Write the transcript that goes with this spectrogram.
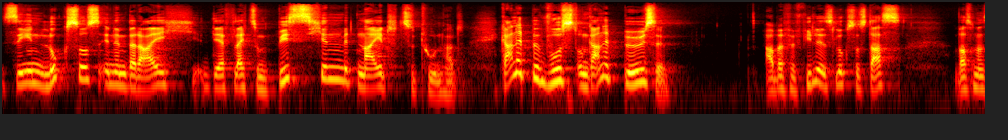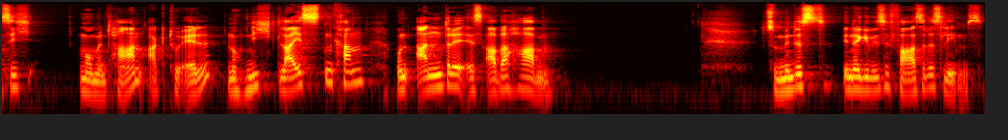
sehen Luxus in einem Bereich, der vielleicht so ein bisschen mit Neid zu tun hat. Gar nicht bewusst und gar nicht böse. Aber für viele ist Luxus das, was man sich momentan aktuell noch nicht leisten kann und andere es aber haben. Zumindest in einer gewissen Phase des Lebens.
